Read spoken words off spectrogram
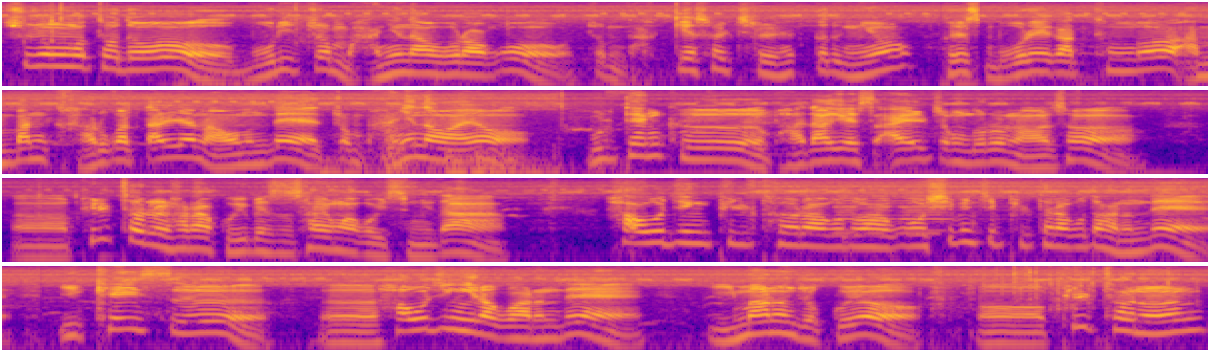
수중 모터도 물이 좀 많이 나오라고 좀 낮게 설치를 했거든요. 그래서 모래 같은 거 안반 가루가 딸려 나오는데 좀 많이 나와요. 물탱크 바닥에 쌓일 정도로 나와서 어, 필터를 하나 구입해서 사용하고 있습니다. 하우징 필터라고도 하고 10인치 필터라고도 하는데 이 케이스 어, 하우징이라고 하는데 2만원 줬고요. 어, 필터는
